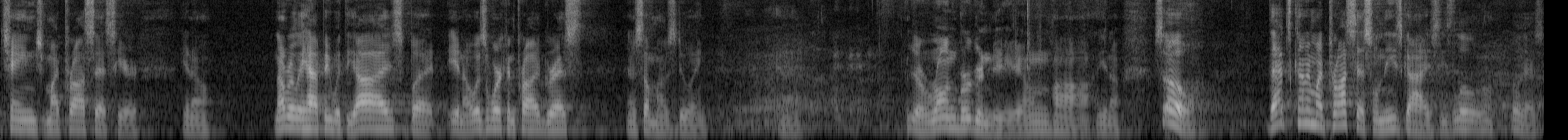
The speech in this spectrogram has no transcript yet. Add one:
change my process here. You know, not really happy with the eyes, but, you know, it was a work in progress and it was something I was doing. You know. Ron Burgundy, uh, you know. So, that's kind of my process on these guys, these little, little guys.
